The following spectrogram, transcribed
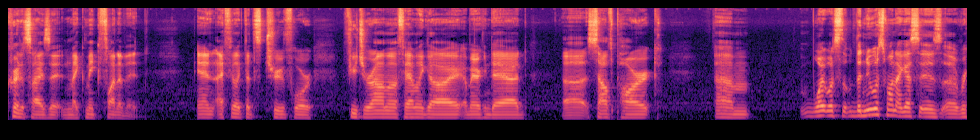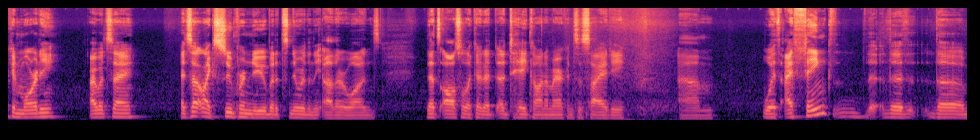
criticize it and like make fun of it. And I feel like that's true for Futurama, Family Guy, American Dad, uh, South Park. Um, what what's the the newest one? I guess is uh, Rick and Morty. I would say it's not like super new, but it's newer than the other ones. That's also like a, a take on American society. Um, with I think the the the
